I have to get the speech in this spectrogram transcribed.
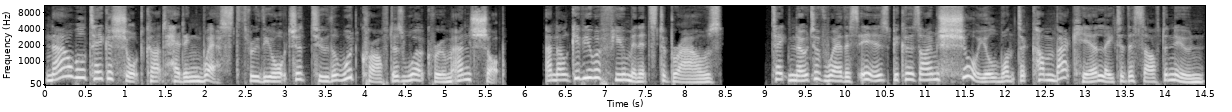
Now we'll take a shortcut heading west through the orchard to the woodcrafter's workroom and shop, and I'll give you a few minutes to browse. Take note of where this is because I'm sure you'll want to come back here later this afternoon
